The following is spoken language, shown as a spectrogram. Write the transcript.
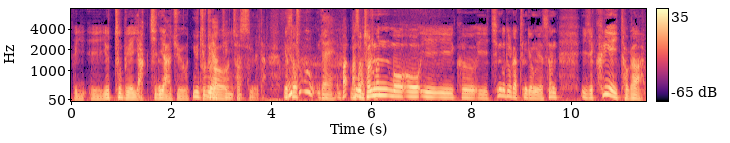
그, 이, 이 유튜브의 약진이 아주 약진이죠. 두드러졌습니다. 그래서 유튜브 예. 마, 뭐. 젊은 뭐, 어, 이, 이, 그, 이 친구들 같은 경우에선 이제 크리에이터가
